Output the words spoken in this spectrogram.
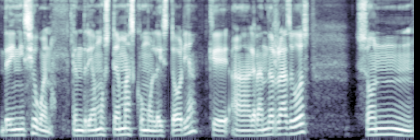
De inicio, bueno, tendríamos temas como la historia, que a grandes rasgos son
